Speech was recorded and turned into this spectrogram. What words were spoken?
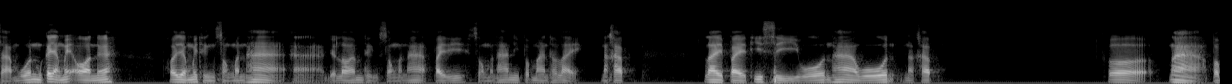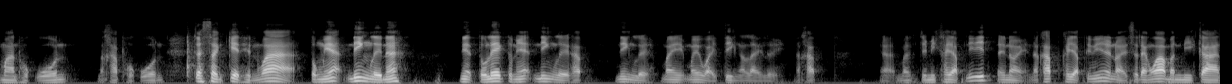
3โวลต์มันก็ยังไม่ออนเนอะเพราะยังไม่ถึง2,500อ่าเดี๋ยวรอให้มันถึง2,500ไปที่2,500นี่ประมาณเท่าไหร่นะครับ ไล่ไปที่4โวลต์5โวลต์นะครับ ก็อ่าประมาณ6โวลต์นะครับ6โวลต์จะสังเกตเห็นว่าตรงเนี้ยนิ่งเลยนะเนี่ยตัวเลขตัวเนี้ยนิ่งเลยครับนิ่งเลยไม่ไม่ไหวติงอะไรเลยนะครับอ่ามันจะมีขยับนิดๆหน่อยๆนะครับขยับนิดๆหน่อยๆแสดงว่ามันมีการ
